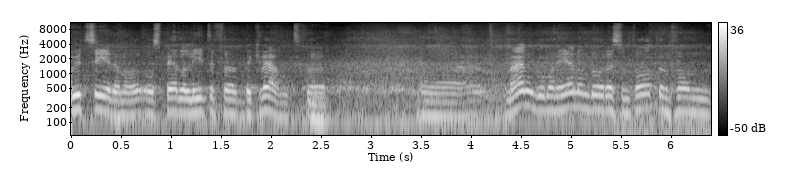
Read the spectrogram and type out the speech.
utsidan och, och spelar lite för bekvämt. För, eh, men går man igenom då resultaten från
